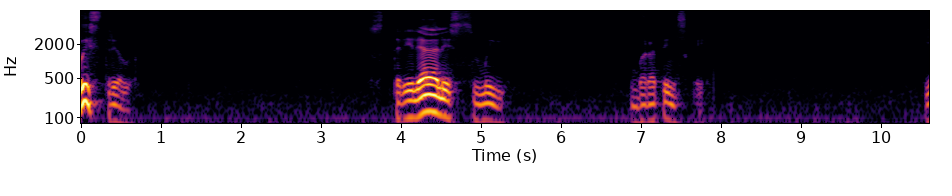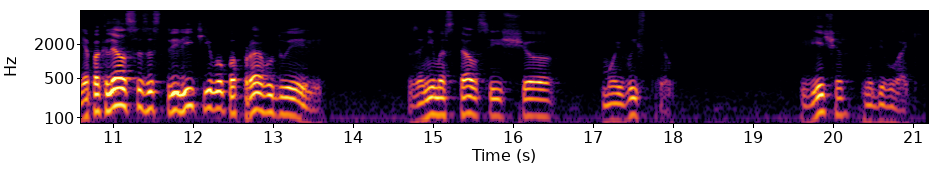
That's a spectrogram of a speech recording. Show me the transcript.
Выстрел. Стрелялись мы Боротынской. Я поклялся застрелить его по праву дуэли. За ним остался еще мой выстрел. Вечер на бивуаке.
